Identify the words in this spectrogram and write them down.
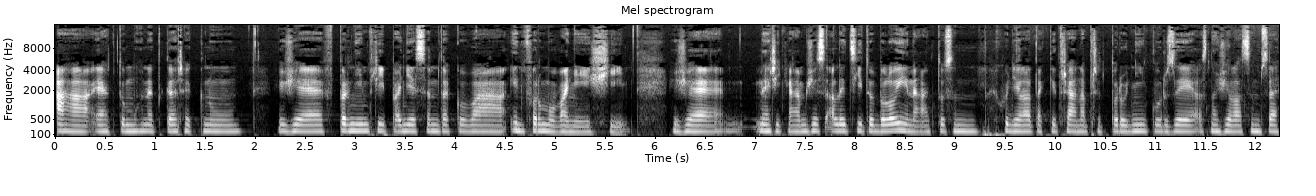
A já k tomu hnedka řeknu, že v prvním případě jsem taková informovanější, že neříkám, že s Alicí to bylo jinak, to jsem chodila taky třeba na předporodní kurzy a snažila jsem se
